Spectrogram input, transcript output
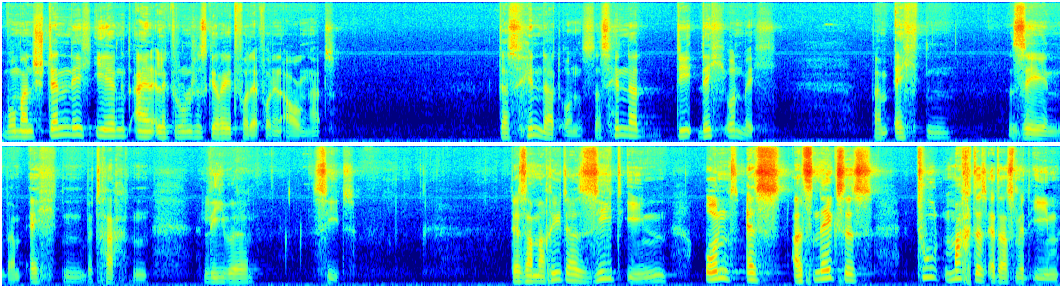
wo man ständig irgendein elektronisches Gerät vor, der, vor den Augen hat. Das hindert uns, das hindert die, dich und mich beim echten Sehen, beim echten Betrachten. Liebe sieht. Der Samariter sieht ihn und es als nächstes tut, macht es etwas mit ihm.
